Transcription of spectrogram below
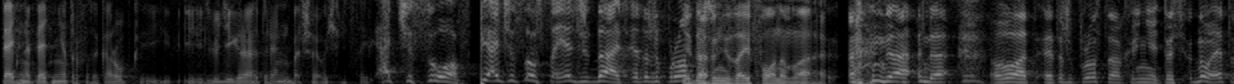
5 на 5 метров эта коробка, и, и люди играют, реально большая очередь стоит. Пять часов! Пять часов стоять ждать! Это же просто... И даже не за айфоном, а... Да, да. Вот, это же просто охренеть. То есть, ну, это,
